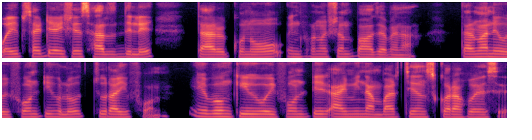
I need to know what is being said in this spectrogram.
ওয়েবসাইটে এসে সার্চ দিলে তার কোনো ইনফরমেশন পাওয়া যাবে না। তার মানে ওই ফোনটি হলো চোরাই ফোন এবং কি ওই ফোনটির আইমি নাম্বার চেঞ্জ করা হয়েছে।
